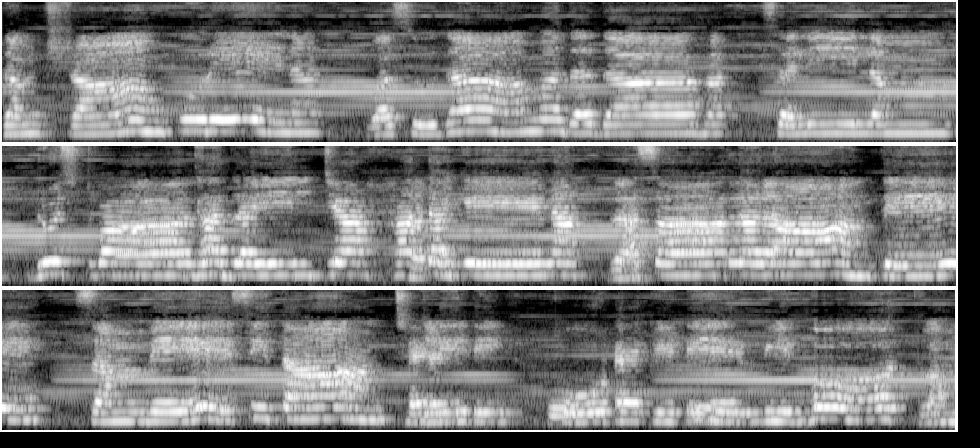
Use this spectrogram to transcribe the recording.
दंष्ट्राङ्कुरेण वसुधा मददाः सलीलम्। दृष्ट्वा धदै हतकेन रसातलान्ते। సంవేసితాం చడితి కూటకిటిర్విభోత్వం.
